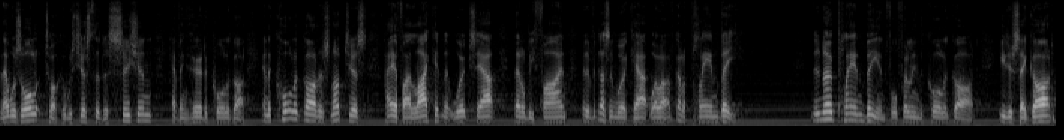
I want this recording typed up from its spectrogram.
And that was all it took. It was just the decision, having heard a call of God. And a call of God is not just, hey, if I like it and it works out, that'll be fine. But if it doesn't work out, well, I've got a plan B. There's no plan B in fulfilling the call of God. You just say, God,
